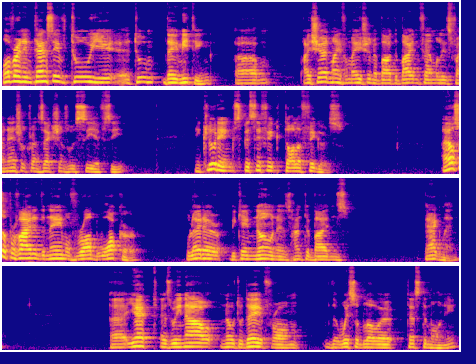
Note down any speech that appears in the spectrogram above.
Over an intensive two year, two day meeting, um, I shared my information about the Biden family's financial transactions with CEFC, including specific dollar figures. I also provided the name of Rob Walker, who later became known as Hunter Biden's bagman. Uh, yet, as we now know today from the whistleblower testimony,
